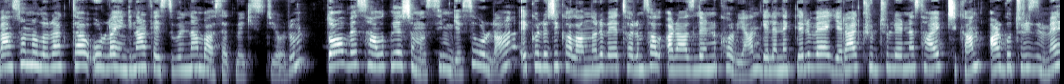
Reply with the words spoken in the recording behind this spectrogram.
Ben son olarak da Urla Enginar Festivali'nden bahsetmek istiyorum. Doğal ve sağlıklı yaşamın simgesi Urla, ekolojik alanları ve tarımsal arazilerini koruyan, gelenekleri ve yerel kültürlerine sahip çıkan argoturizm ve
